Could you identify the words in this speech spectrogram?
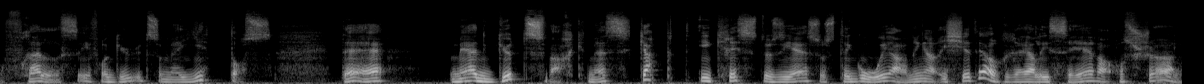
og frelse ifra Gud som er gitt oss. Det er med et gudsverk. Vi er skapt i Kristus Jesus til gode gjerninger, ikke til å realisere oss sjøl.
